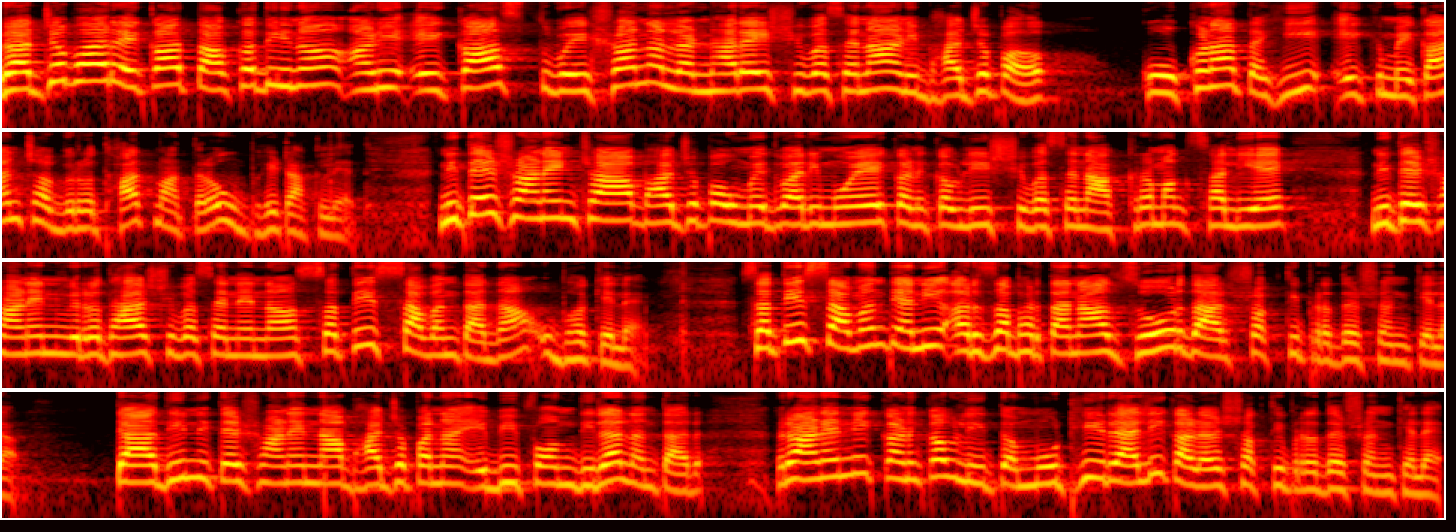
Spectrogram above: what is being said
राज्यभर एका ताकदीनं आणि एकाच त्वेषानं लढणारे शिवसेना आणि भाजप कोकणातही एकमेकांच्या विरोधात मात्र उभे टाकले आहेत. नितेश राणेंच्या भाजप उमेदवारीमुळे कणकवली शिवसेना आक्रमक झाली आहे. नितेश राणेंविरोधात शिवसेनेनं सतीश सावंतांना उभं केलंय. सतीश सावंत यांनी अर्ज भरताना जोरदार शक्ती प्रदर्शन केलं. त्याआधी नितेश राणेंना भाजपनं एबी फॉर्म दिल्यानंतर राणेंनी कणकवलीत मोठी रॅली काढत शक्ती प्रदर्शन केलंय.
